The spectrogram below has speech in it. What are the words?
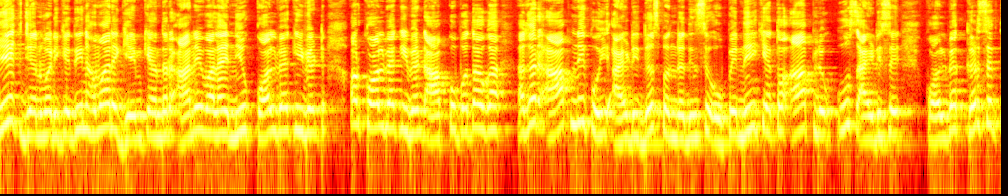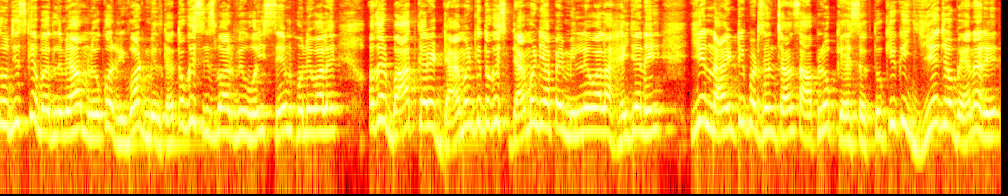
एक जनवरी के दिन हमारे गेम के अंदर आने वाला है न्यू कॉल बैक इवेंट और कॉल बैक इवेंट आपको पता होगा, अगर आपने कोई आईडी 10-15 दिन से ओपन नहीं किया तो आप लोग उस आईडी से कॉल बैक कर सकते हो, जिसके बदले में हम लोगों को रिवॉर्ड मिलता है। तो किस इस बार भी वही सेम होने वाला है। अगर बात करें डायमंड की तो किस डायमंड यहाँ पे मिलने वाला है या नहीं, ये नाइन्टी चांस आप लोग कह सकते हो, क्योंकि ये जो बैनर है,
